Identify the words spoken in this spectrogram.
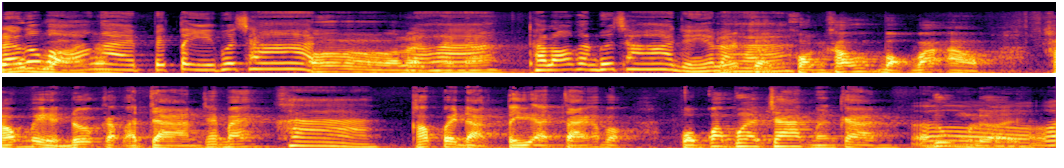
แล้วก็บอกว่าวุ่นไงยนไปตีเพื่อชาติเอออะไรเหรอเงี้ยคะนะทะเลาะกันเพื่อชาติอย่างนี้ยเหรแล้อวเกิดคะคนเขาบอกว่าเอาเขาไม่เห็นด้วยกับอาจารย์ใช่ไหมค่ะ เขาไปดักตีอาจารย์เขาบอก ผมก็เพื่อชาติเหมือนกันออยุ่งเลยก็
